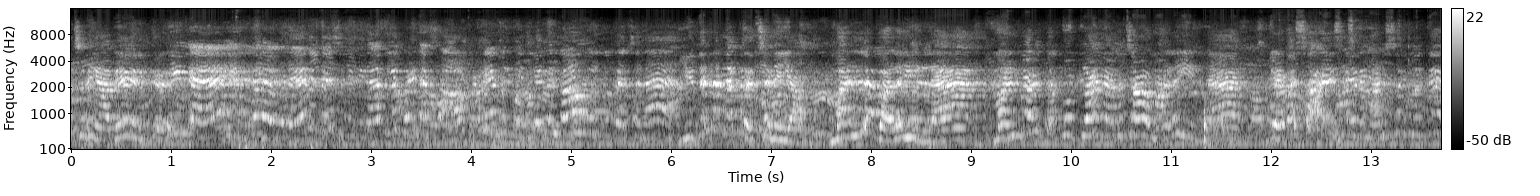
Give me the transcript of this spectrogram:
பிரச்சனையாவே இருக்கு. நீங்க இவ்வளவு நேரம் பேசுறீங்க அதுல போய் நான் சாப்பிட்டே இருக்கேன் உங்களுக்கு பிரச்சனை. இது என்ன பிரச்சனையா? மண்ல வலை இல்ல. மண் கூட்டலாம் நினைச்சா மழை இல்ல. விவசாயம் செய்யற மனுஷங்களுக்கு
